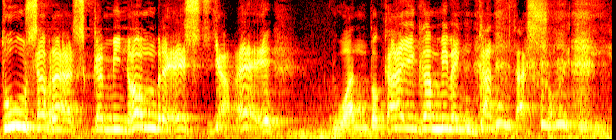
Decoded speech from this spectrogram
tú sabrás que mi nombre es Yahvé cuando caiga mi venganza sobre ti.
